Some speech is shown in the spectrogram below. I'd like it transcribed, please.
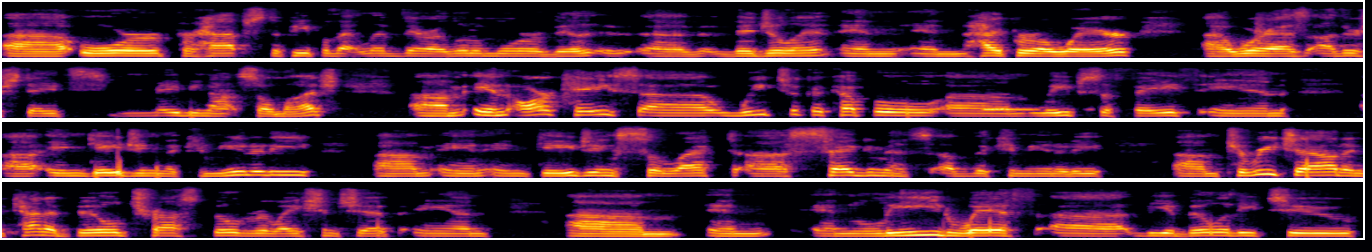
uh, or perhaps the people that live there are a little more vi- uh, vigilant and, and hyper aware, uh, whereas other states maybe not so much. Um, in our case, uh, we took a couple um, leaps of faith in uh, engaging the community um, and engaging select uh, segments of the community um, to reach out and kind of build trust, build relationship, and um, and and lead with the ability to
